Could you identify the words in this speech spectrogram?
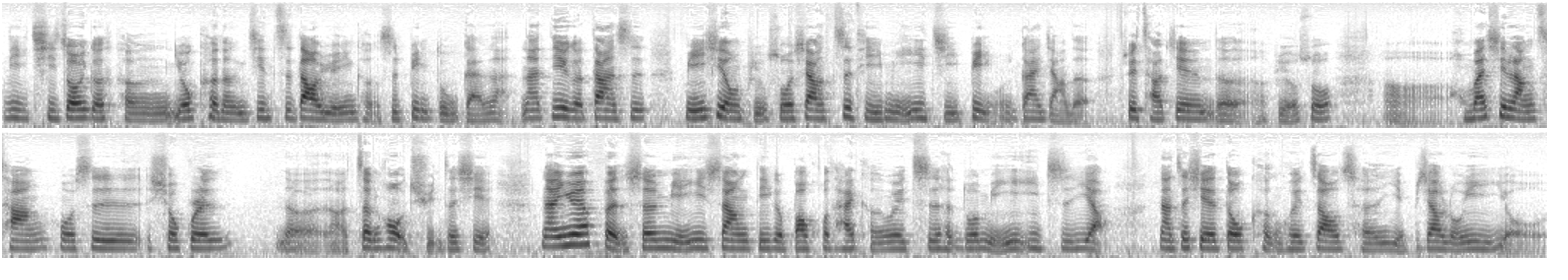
你其中一个可能有可能已经知道原因，可能是病毒感染。那第二个当然是免疫系统，比如说像自体免疫疾病，我们刚才讲的最常见的，比如说呃红斑性狼疮或是休格兰的呃症候群这些。那因为本身免疫上，第一个包括他可能会吃很多免疫抑制药。那这些都可能会造成，也比较容易有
